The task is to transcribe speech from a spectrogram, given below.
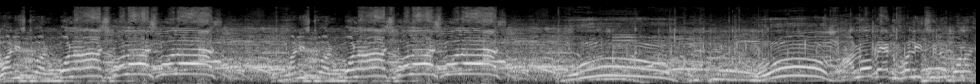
One is two one Palash Palash Palash one is two one Palash Palash Palash ও ও ভালো ব্যাক ভলি ছিল পলাশ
